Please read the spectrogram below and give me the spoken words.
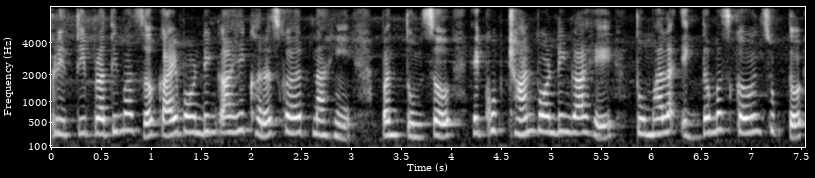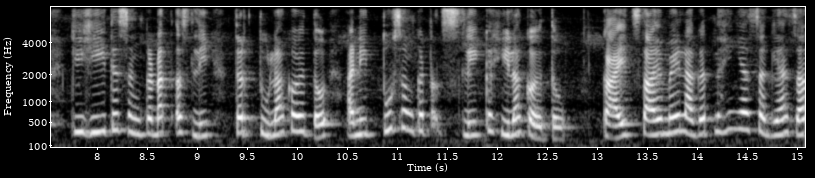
प्रीती प्रतिमाचं काय बॉन्डिंग आहे खरंच कळत नाही. पण तुमचं हे खूप छान बॉन्डिंग आहे. तुम्हाला एकदमच कळून चुकतं की ही ते संकटात असली तर तुला कळतं आणि तू संकटात असली का हिला कळतं. काहीच ताळमेळ लागत नाही या सगळ्याचा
